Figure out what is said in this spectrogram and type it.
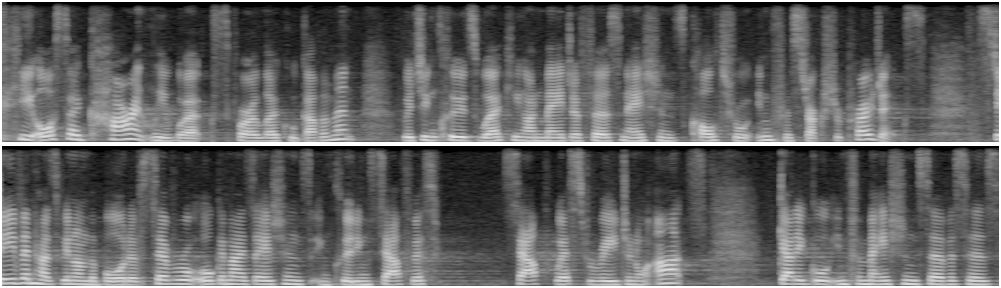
he also currently works for a local government, which includes working on major First Nations cultural infrastructure projects. Stephen has been on the board of several organisations, including Southwest, Southwest Regional Arts, Gadigal Information Services,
